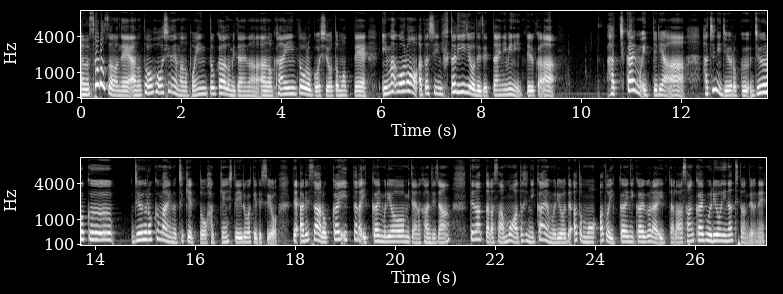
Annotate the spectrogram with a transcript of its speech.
あの、そろそろね、あの、東宝シネマのポイントカードみたいな、あの、会員登録をしようと思って、今頃、私に2人以上で絶対に見に行ってるから、8回も行ってりゃ、8に16、16 16枚のチケットを発見しているわけですよ。で、あれさ、6回行ったら1回無料みたいな感じじゃん？ってなったらさ、もう私2回は無料で、あともう、あと1回2回ぐらい行ったら3回無料になってたんだよね。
